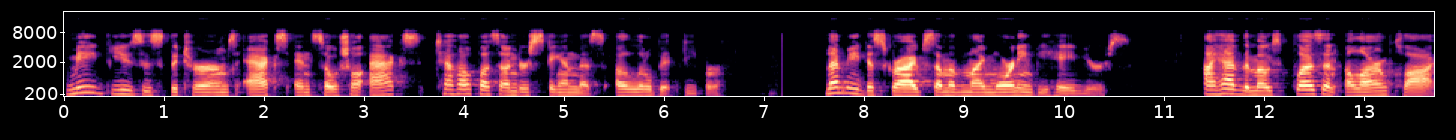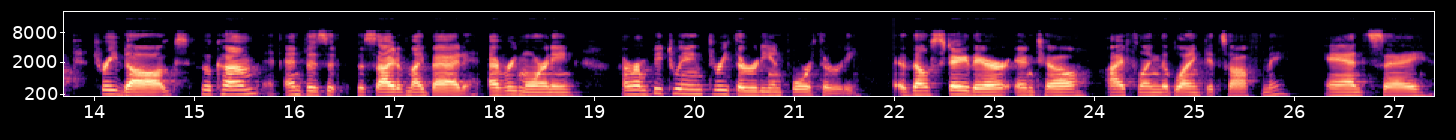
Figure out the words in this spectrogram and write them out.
Mead uses the terms acts and social acts to help us understand this a little bit deeper. Let me describe some of my morning behaviors. I have the most pleasant alarm clock, three dogs who come and visit the side of my bed every morning around between 3:30 and 4:30. They'll stay there until I fling the blankets off me and say,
